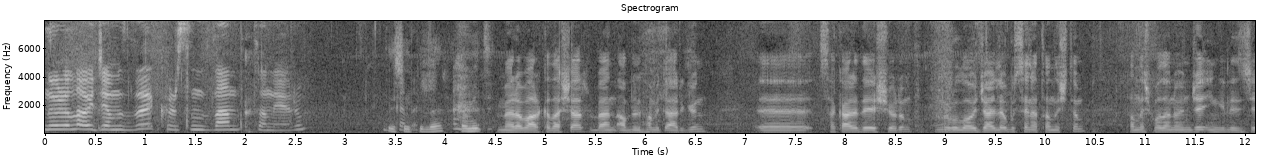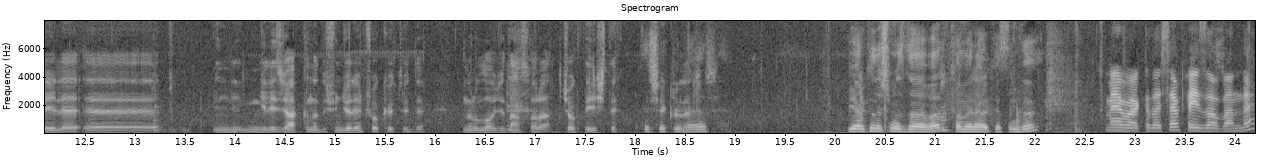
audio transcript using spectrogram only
Nurullah hocamızı kursunuzdan tanıyorum. Teşekkürler. Hamit. Merhaba arkadaşlar, ben Abdülhamit Ergün. Ee, Sakarya'da yaşıyorum. Nurullah Hoca ile bu sene tanıştım. Tanışmadan önce İngilizce ile e, İng- İngilizce hakkında düşüncelerim çok kötüydü. Nurullah Hoca'dan sonra çok değişti. Teşekkürler. Bir arkadaşımız daha var kamera arkasında. Merhaba arkadaşlar, Feyza ben de.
